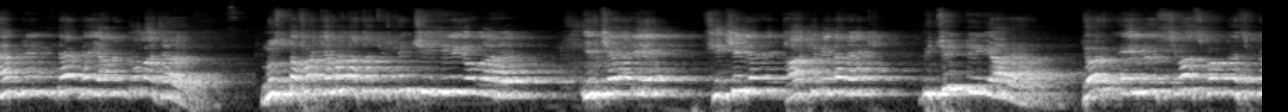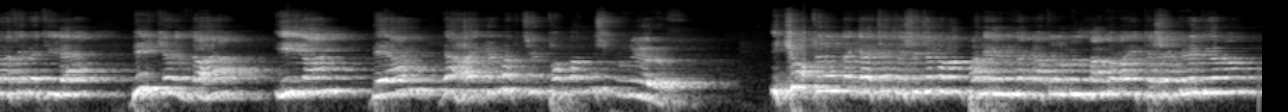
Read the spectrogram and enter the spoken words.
emrinde ve yanında olacağız. Mustafa Kemal Atatürk'ün çizdiği yolları, ilkeleri, fikirleri takip ederek bütün dünyaya 4 Eylül Sivas Kongresi münasebetiyle bir kez daha ilan, beyan ve haykırmak için toplanmış bulunuyoruz. İki oturumda gerçekleşecek olan panelimize katılımınızdan dolayı teşekkür ediyorum.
